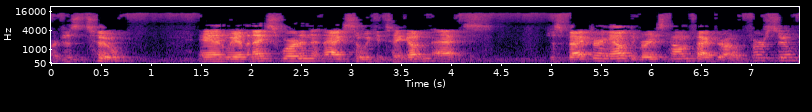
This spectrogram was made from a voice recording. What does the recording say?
are just 2. And we have an x squared and an x, so we can take out an x. Just factoring out the greatest common factor out of the first two.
